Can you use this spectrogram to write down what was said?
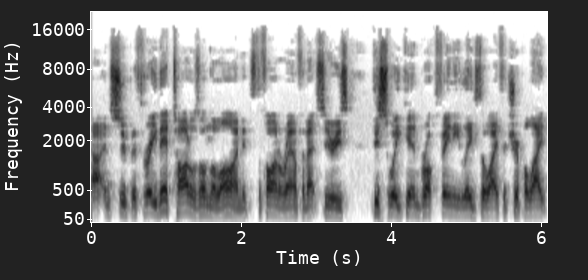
uh, and Super 3. Their title's on the line. It's the final round for that series this weekend. Brock Feeney leads the way for Triple Eight,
